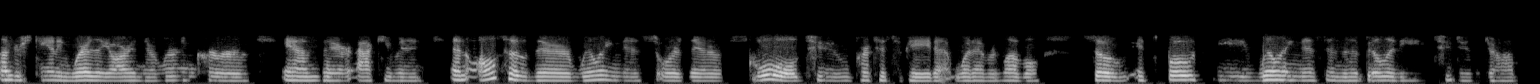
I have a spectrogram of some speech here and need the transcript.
understanding where they are in their learning curve and their acumen and also their willingness or their goal to participate at whatever level. So it's both the willingness and the ability to do the job.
